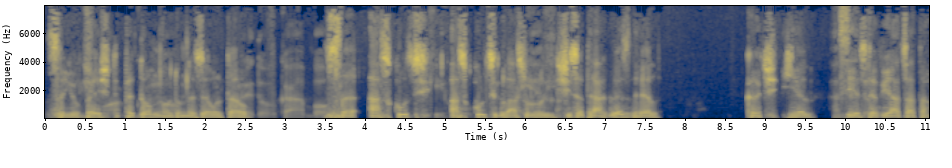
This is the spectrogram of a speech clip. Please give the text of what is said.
să iubești pe Domnul Dumnezeul tău, să asculți, asculți glasul lui și să te agăzi de el, căci el este viața ta.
